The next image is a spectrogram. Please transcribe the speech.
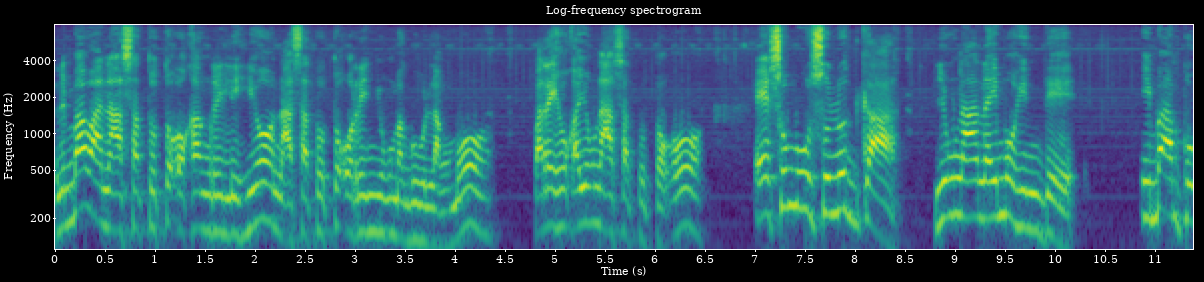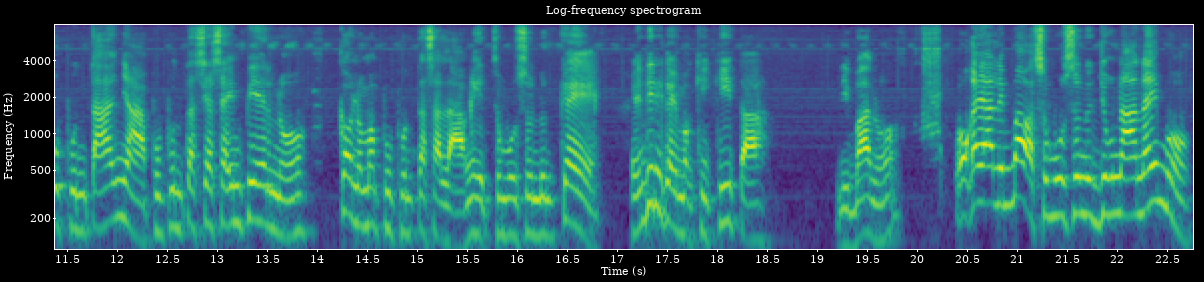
halimbawa nasa totoo kang relihiyon, nasa totoo rin yung magulang mo. Pareho kayong nasa totoo. Eh sumusunod ka, yung nanay mo hindi. Iba ang pupuntahan niya, pupunta siya sa impyerno, ikaw naman pupunta sa langit, sumusunod ka eh. Eh, hindi rin kayo magkikita. Di ba, no? O kaya halimbawa, sumusunod yung nanay mo.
